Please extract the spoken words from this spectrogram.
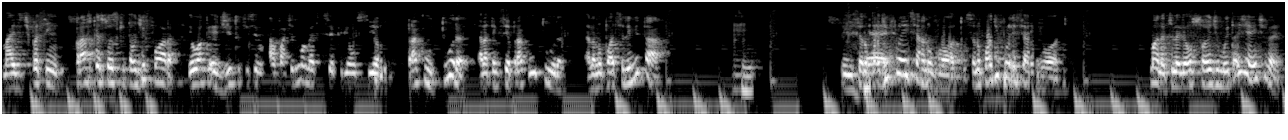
Mas, tipo assim, para as pessoas que estão de fora, eu acredito que se- a partir do momento que você cria um selo pra cultura, ela tem que ser pra cultura. Ela não pode se limitar. Sim. E você não É. pode influenciar no voto. Você não pode influenciar em voto. Mano, aquilo ali é um sonho de muita gente, velho.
